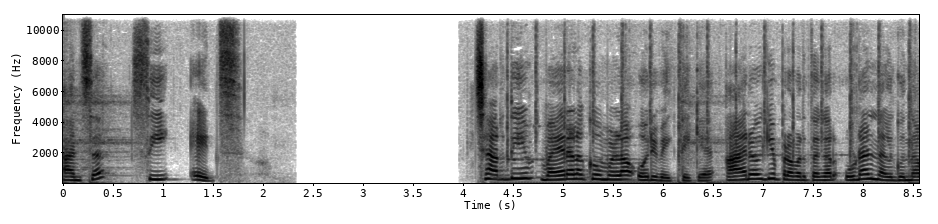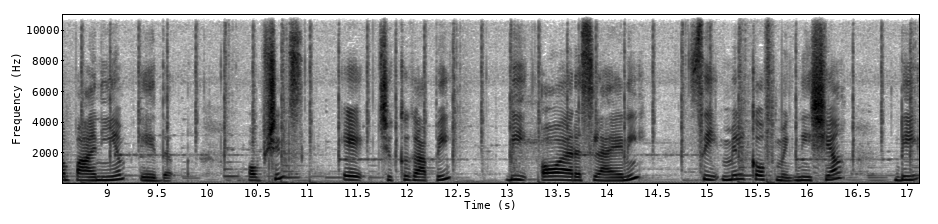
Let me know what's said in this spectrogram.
ആൻസർ സി എയ്ഡ്സ്. ഛർദിയും വയറിളക്കവുമുള്ള ഒരു വ്യക്തിക്ക് ആരോഗ്യ പ്രവർത്തകർ ഉടൻ നൽകുന്ന പാനീയം ഏത്? ഓപ്ഷൻസ് എ ചുക്ക് കാപ്പി ബി ഒ ആർ എസ് ലയനി C milk of magnesia D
